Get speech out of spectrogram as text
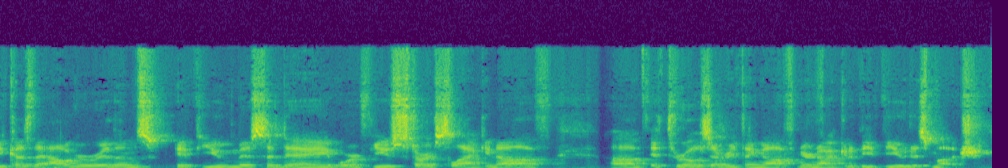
because the algorithms, if you miss a day or if you start slacking off, um, it throws everything off and you're not going to be viewed as much.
